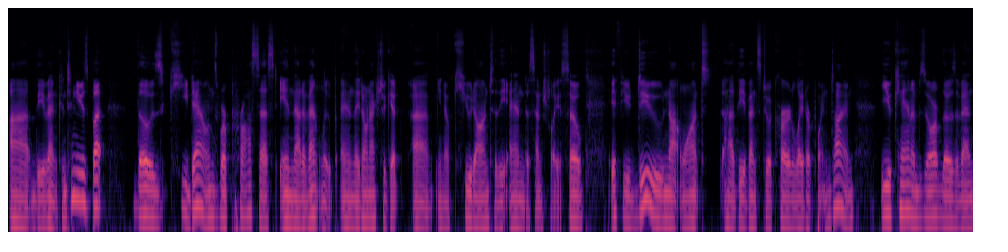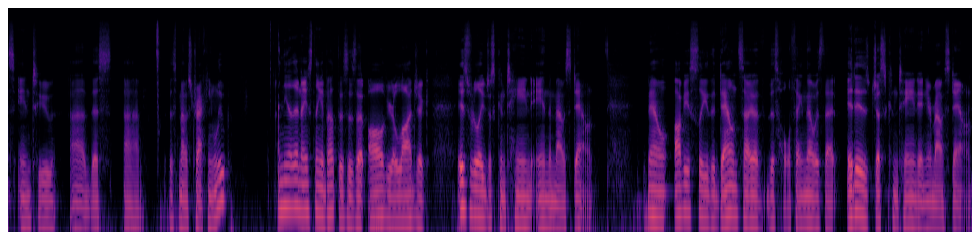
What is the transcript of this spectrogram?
uh, the event continues, but those key downs were processed in that event loop and they don't actually get uh, you know queued on to the end essentially. So if you do not want uh, the events to occur at a later point in time you can absorb those events into uh, this uh, this mouse tracking loop. And the other nice thing about this is that all of your logic is really just contained in the mouse down now, obviously, the downside of this whole thing, though, is that it is just contained in your mouse down.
